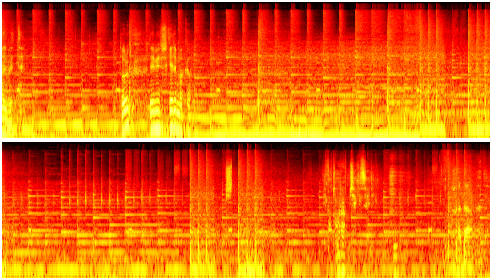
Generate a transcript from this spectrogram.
Elbette. Doruk, Demir gelin bakalım. Şşt. Bir fotoğraf mı çekilseydik? Hadi abi hadi.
